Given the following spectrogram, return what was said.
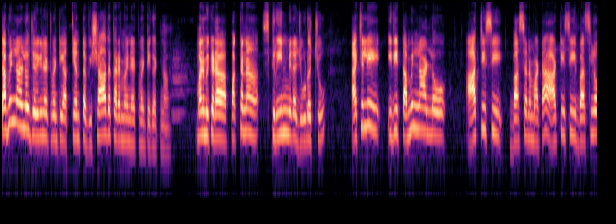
తమిళనాడులో జరిగినటువంటి అత్యంత విషాదకరమైనటువంటి ఘటన. మనం ఇక్కడ పక్కన స్క్రీన్ మీద చూడొచ్చు. యాక్చువల్లీ ఇది తమిళనాడులో ఆర్టీసీ బస్ అనమాట ఆర్టీసీ బస్సులో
